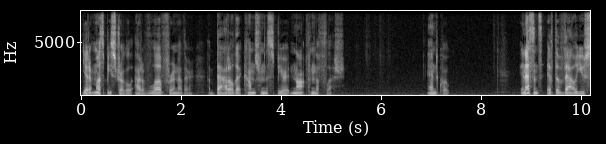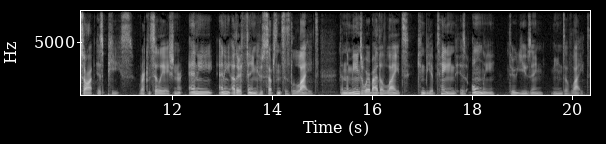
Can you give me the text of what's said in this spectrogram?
Yet it must be struggle out of love for another, a battle that comes from the Spirit, not from the flesh. In essence, if the value sought is peace, reconciliation, or any, any other thing whose substance is light, then the means whereby the light can be obtained is only through using means of light.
